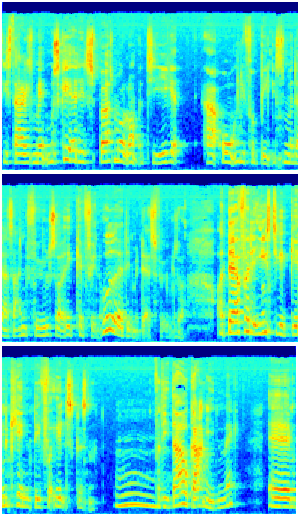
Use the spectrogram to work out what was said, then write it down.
de stakkels mænd, måske er det et spørgsmål om, at de ikke har ordentlig forbindelse med deres egne følelser, og ikke kan finde ud af det med deres følelser. Og derfor er det eneste, de kan genkende, det er forelskelsen. Mm. Fordi der er jo gang i den, ikke? Øh,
